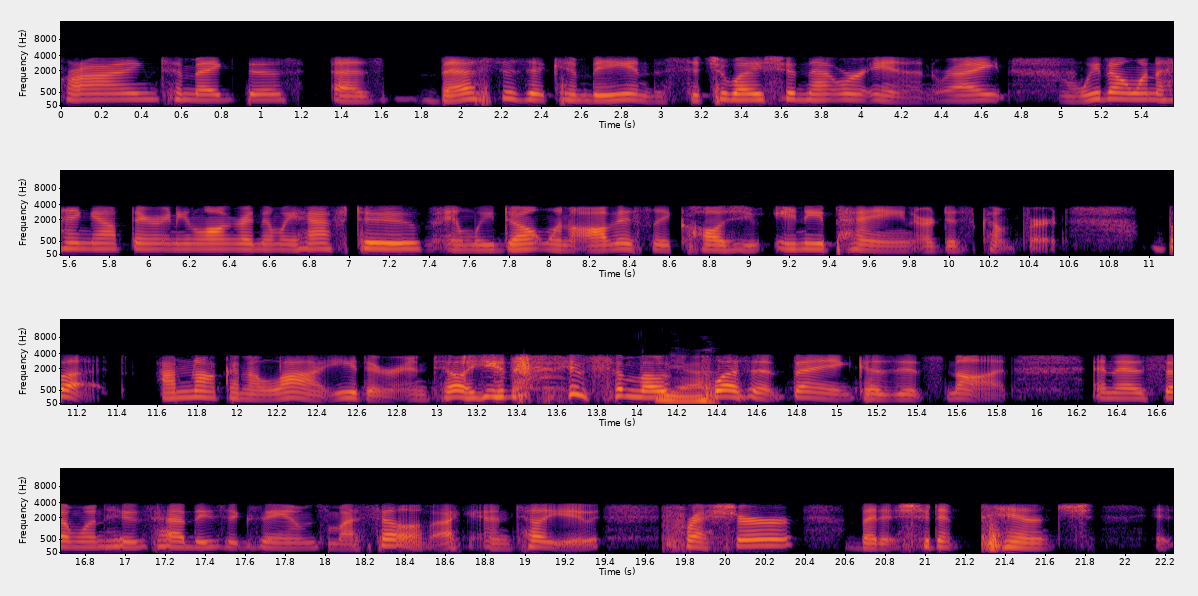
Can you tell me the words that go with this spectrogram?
trying to make this as best as it can be in the situation that we're in, right? We don't want to hang out there any longer than we have to, and we don't want to obviously cause you any pain or discomfort. But I'm not going to lie either and tell you that it's the most Yeah. pleasant thing because it's not. And as someone who's had these exams myself, I can tell you pressure, but it shouldn't pinch it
